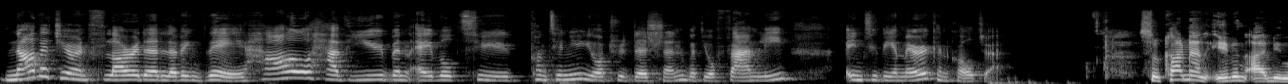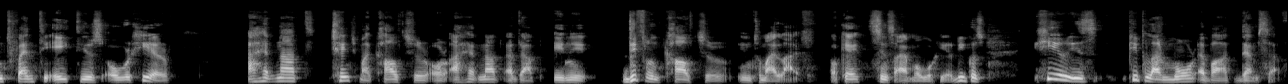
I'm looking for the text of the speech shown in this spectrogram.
Now that you're in Florida living there, how have you been able to continue your tradition with your family into the American culture? So, Carmen, even I've been 28 years over here, I have not changed my culture or I have not adapted any different culture into my life. Okay. Since I'm over here, because here is people are more about themselves.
